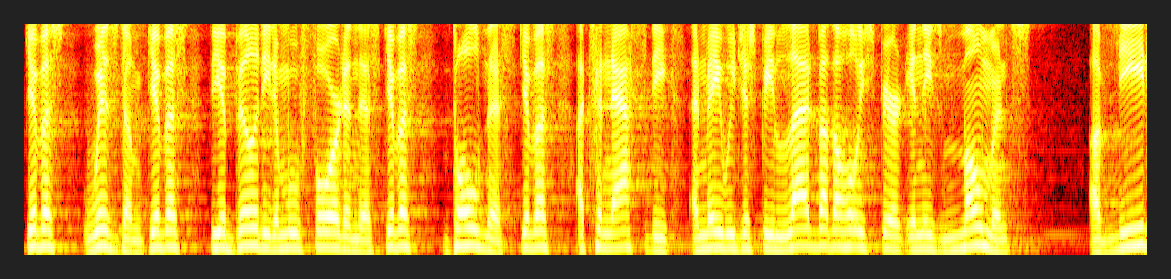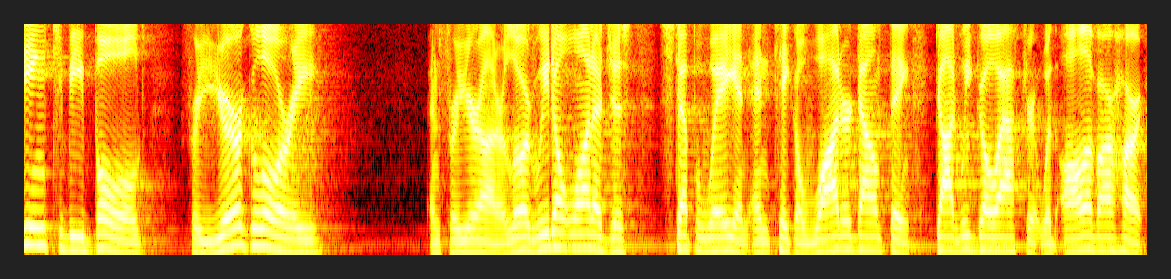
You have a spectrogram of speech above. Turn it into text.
give us wisdom, give us the ability to move forward in this, give us boldness, give us a tenacity, and may we just be led by the Holy Spirit in these moments of needing to be bold for your glory and for your honor. Lord, we don't want to just step away and, and take a watered down thing. God, we go after it with all of our heart,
